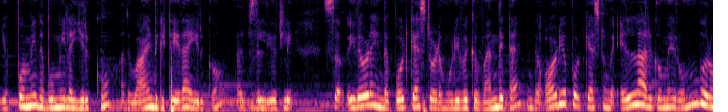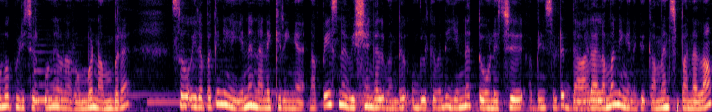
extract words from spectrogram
எப்போவுமே இந்த பூமியில் இருக்கும். அது வாழ்ந்துக்கிட்டே தான் இருக்கும். அப்சல்யூட்லி ஸோ இதோட இந்த போட்காஸ்ட்டோட முடிவுக்கு வந்துட்டேன். இந்த ஆடியோ போட்காஸ்ட் உங்கள் எல்லாருக்குமே ரொம்ப ரொம்ப பிடிச்சிருக்குன்னு நான் ரொம்ப நம்புகிறேன் ஸோ இதை பற்றி நீங்கள் என்ன நினைக்கிறீங்க? நான் பேசின விஷயங்கள் வந்து உங்களுக்கு வந்து என்ன தோணுச்சு அப்படின்னு சொல்லிட்டு தாராளமாக நீங்கள் எனக்கு கமெண்ட்ஸ் பண்ணலாம்.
